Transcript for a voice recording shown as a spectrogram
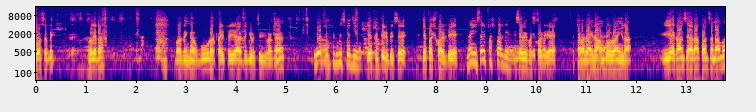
ஓ சபி. ஓகேதா பார்த்தீங்க பூரா ட்ரை ட்ரையாக அடிக்க வச்சிருக்காங்க. ஏ ஃபிஃப்டி ருபீஸ் கேஜி ஏ ஃபிஃப்டி ருபீஸு ये फर्स्ट क्वालिटी नहीं इसे भी फर्स्ट क्वालिटी है इसे भी फर्स्ट क्वालिटी है Third பாத்தீங்க இது quality ஐம்பது ரூபாய்ங்களா ये कहाँ से आ रहा कौन सा नाम है?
